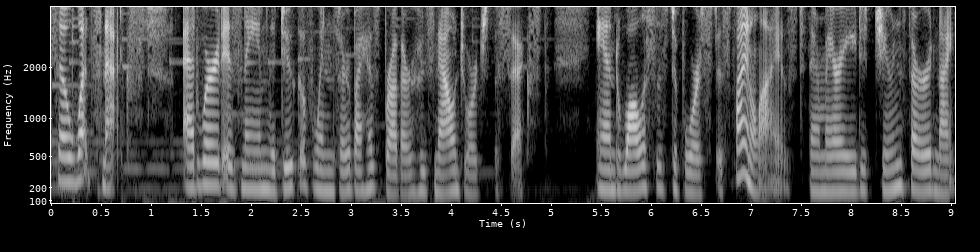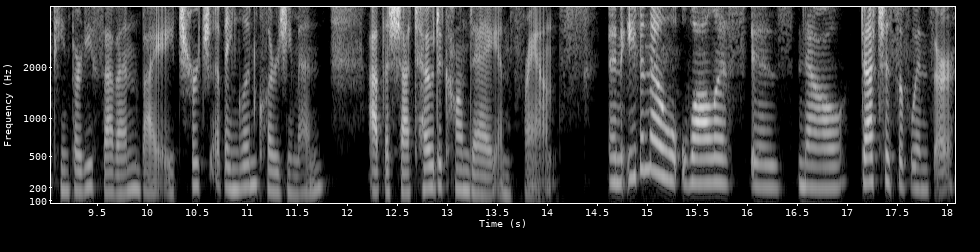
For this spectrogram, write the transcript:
So, what's next? Edward is named the Duke of Windsor by his brother, who's now George VI, and Wallis's divorce is finalized. They're married June 3rd, 1937, by a Church of England clergyman at the Chateau de Candé in France. And even though Wallis is now Duchess of Windsor,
